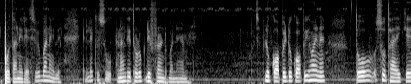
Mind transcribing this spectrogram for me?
એ પોતાની રેસીપી બનાવી દે. એટલે કે શું, એનાથી થોડુંક ડિફરન્ટ બને એમ. પછી પેલું કોપી ટુ કોપી હોય ને, તો શું થાય કે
